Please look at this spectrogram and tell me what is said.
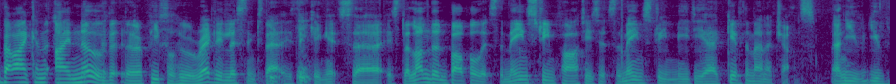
But I can I know that there are people who are readily listening to that who are thinking it's uh, it's the London bubble, it's the mainstream parties, it's the mainstream media. Give the man a chance, and you you've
